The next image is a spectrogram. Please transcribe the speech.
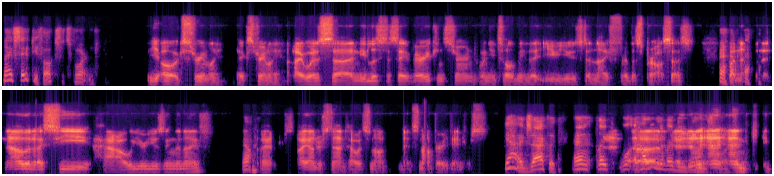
knife safety, folks, it's important. Yeah, oh, extremely, extremely. I was, uh, needless to say, very concerned when you told me that you used a knife for this process. But now that, now that I see how you're using the knife, Yeah. I, I understand how it's not it's not very dangerous. yeah, exactly. And like, what, how long have I been doing this Uh, and, for? and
